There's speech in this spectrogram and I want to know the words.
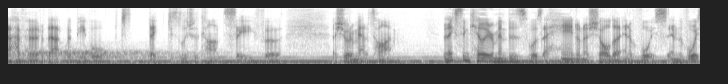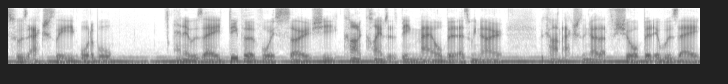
I have heard of that where people just, they just literally can't see for a short amount of time. The next thing Kelly remembers was a hand on her shoulder and a voice, and the voice was actually audible. And it was a deeper voice, so she kind of claims it as being male, but as we know, we can't actually know that for sure. But it was a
